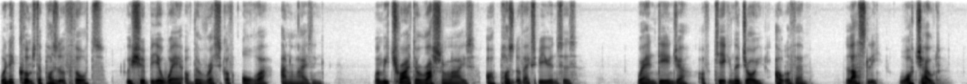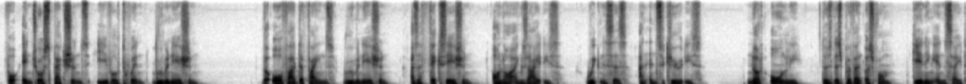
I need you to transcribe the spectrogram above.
When it comes to positive thoughts, we should be aware of the risk of over analyzing. When we try to rationalize our positive experiences, we're in danger of taking the joy out of them. Lastly, watch out for introspection's evil twin, rumination. The author defines rumination as a fixation on our anxieties, weaknesses, and insecurities. Not only does this prevent us from gaining insight,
